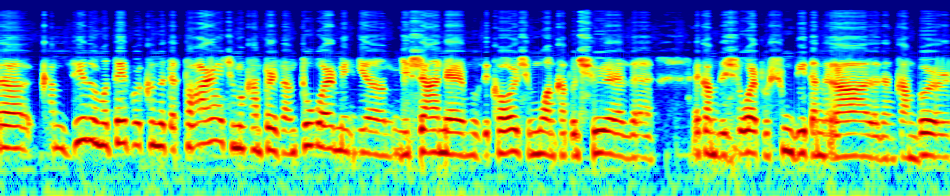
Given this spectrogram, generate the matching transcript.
Uh, kam zgjedhur më tepër këngët e para që më kanë prezantuar me një një zhanër muzikor që mua më ka pëlqyer dhe e kam dëgjuar për shumë vite me radhë dhe më kanë bërë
